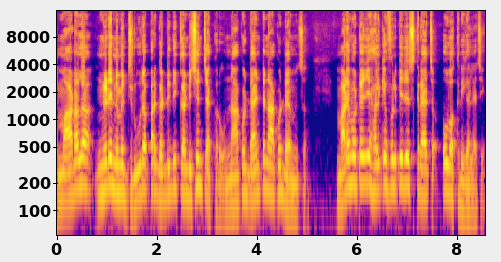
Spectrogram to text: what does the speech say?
ਮਾਡਲ 99 ਜ਼ਰੂਰ ਹੈ ਪਰ ਗੱਡੀ ਦੀ ਕੰਡੀਸ਼ਨ ਚੈੱਕ ਕਰੋ। ਨਾ ਕੋਈ ਡੈਂਟ ਨਾ ਕੋਈ ਡੈਮੇਜ ਮਾੜੇ ਮੋਟੇ ਜੇ, ਹਲਕੇ ਫੁਲਕੇ ਜੇ ਸਕ੍ਰੈਚ ਉਹ ਵੱਖਰੀ ਗੱਲ ਹੈ ਜੀ।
